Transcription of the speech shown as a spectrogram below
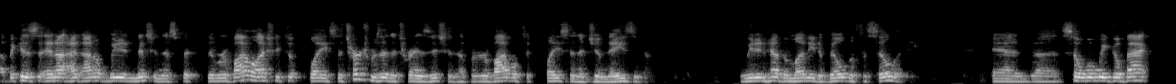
Uh, because, and I, I, don't, we didn't mention this, but the revival actually took place. The church was in a transition. The revival took place in a gymnasium. We didn't have the money to build a facility. And uh, so when we go back,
